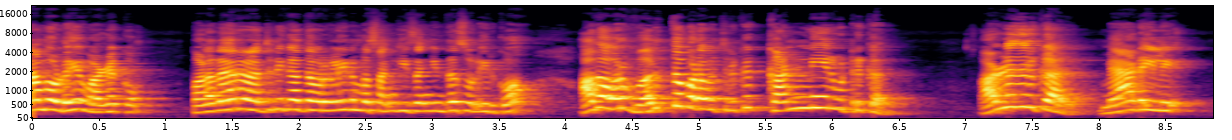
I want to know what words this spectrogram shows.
நம்மளுடைய வழக்கம். பல நேரம் ரஜினிகாந்த் அவர்களையும் நம்ம சங்கி சங்கின்னு தான் சொல்லியிருக்கோம். அது அவர் வருத்தப்பட வச்சிருக்கு கண்ணீர் விட்டுருக்காரு. அழுதுருக்காரு. மேடையிலே.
